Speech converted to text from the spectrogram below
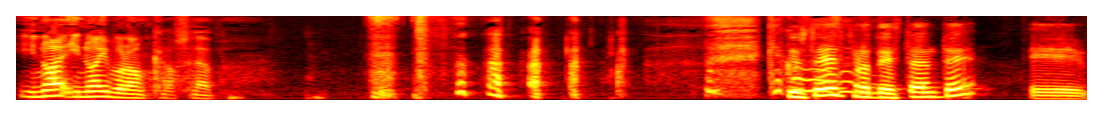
Y no, hay- y no hay bronca, o sea. ¿Qué Si usted es protestante, eh,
